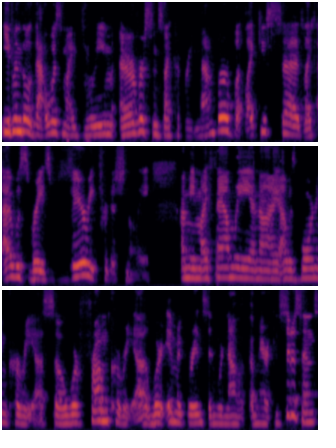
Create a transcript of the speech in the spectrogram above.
even though that was my dream ever since I could remember. But like you said, like I was raised very traditionally. I mean, my family and I, I was born in Korea. So we're from Korea. We're immigrants and we're now American citizens.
